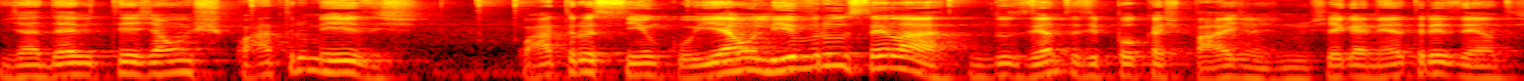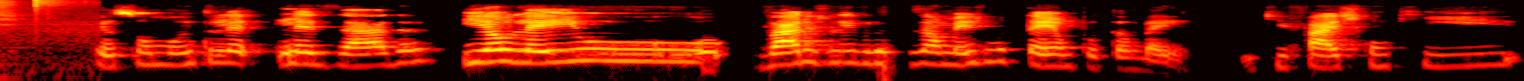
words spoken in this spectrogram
Já deve ter já uns quatro meses. Quatro ou cinco. E é um livro, sei lá, duzentas e poucas páginas. Não chega nem a 300. Eu sou muito lesada. E eu leio vários livros ao mesmo tempo também. O que faz com que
